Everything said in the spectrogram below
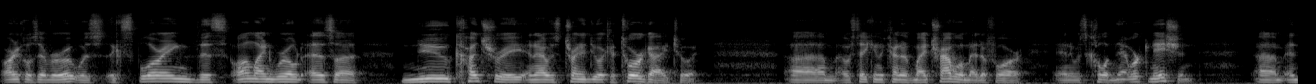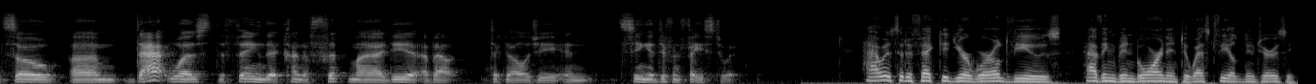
articles I ever wrote was exploring this online world as a new country, and I was trying to do like a tour guide to it. Um, I was taking the kind of my travel metaphor, and it was called Network Nation. Um, and so um, that was the thing that kind of flipped my idea about technology and seeing a different face to it. How has it affected your worldviews having been born into Westfield, New Jersey?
